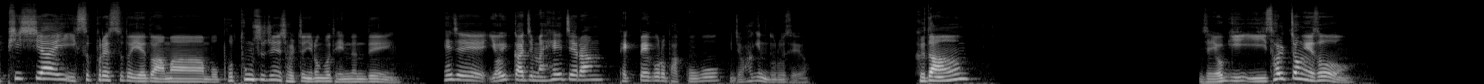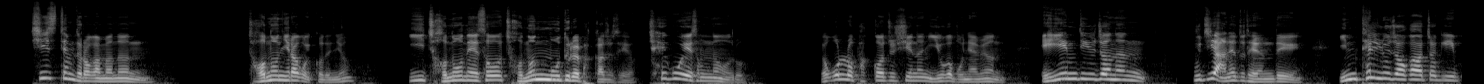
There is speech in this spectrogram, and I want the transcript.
PCI 익스프레스도 얘도 아마 뭐 보통 수준의 절전 이런 거 돼 있는데 해제 여기까지만 해제랑 100, 100으로 바꾸고 이제 확인 누르세요. 그 다음 이제 여기 이 설정에서 시스템 들어가면은 전원이라고 있거든요. 이 전원에서 전원 모드를 바꿔주세요. 최고의 성능으로. 이걸로 바꿔주시는 이유가 뭐냐면 AMD 유저는 굳이 안 해도 되는데 인텔 유저가 저기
